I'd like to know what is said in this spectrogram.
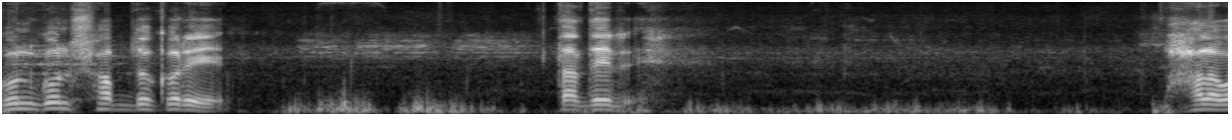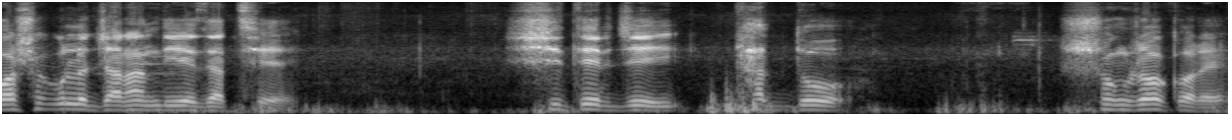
গুনগুন শব্দ করে তাদের ভালোবাসাগুলো জানান দিয়ে যাচ্ছে। শীতের যেই খাদ্য সংগ্রহ করে,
